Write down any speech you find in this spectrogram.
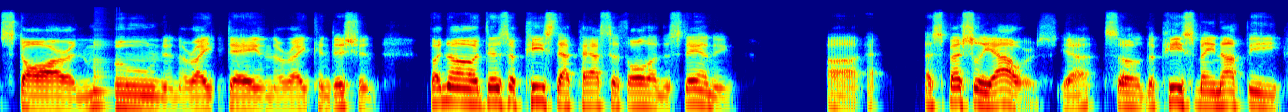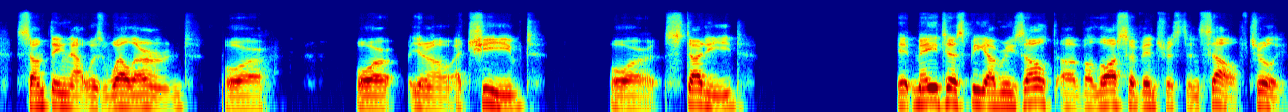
star and moon and the right day and the right condition. But no, there's a peace that passeth all understanding, uh, especially ours. Yeah. So the peace may not be something that was well earned or or you know achieved or studied it may just be a result of a loss of interest in self truly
